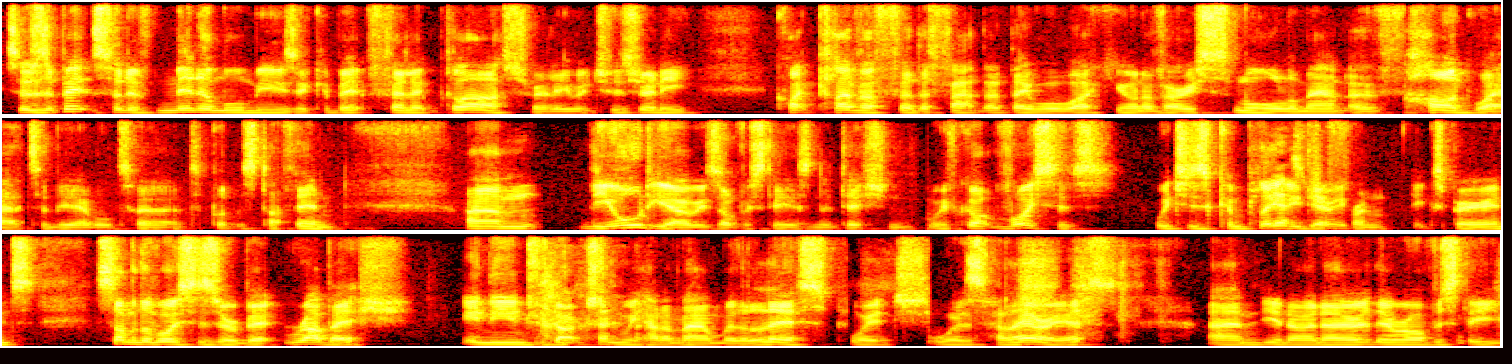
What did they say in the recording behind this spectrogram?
So it was a bit sort of minimal music, a bit Philip Glass really, which was really quite clever for the fact that they were working on a very small amount of hardware to be able to to put the stuff in. Um, the audio is obviously as an addition. We've got voices, which is a completely Yes, true. different experience. Some of the voices are a bit rubbish. In the introduction, we had a man with a lisp, which was hilarious. And you know, and there, there were obviously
